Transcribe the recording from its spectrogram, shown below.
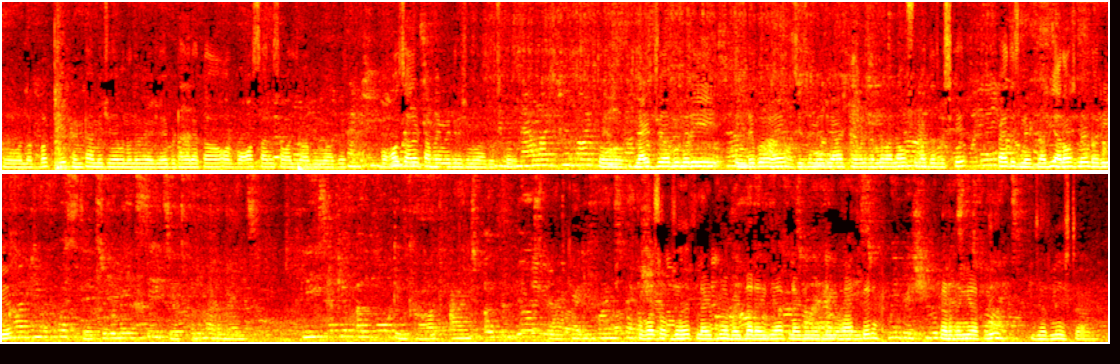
तो लगभग एक घंटा में जो है उन्होंने जो है बिठाए रखा और बहुत सारे सवाल जवाब हुए वहाँ पे। बहुत ज़्यादा टफ है इमिग्रेशन हुआ दोस्तों तो फ़्लाइट जो है वो मेरी इंडिगो है, उसी से मैं जो है ट्रेवल करने वाला हूँ सुबह दस बज के पैंतीस मिनट में अभी अनाउंसमेंट हो रही है। तो बस अब जो है फ़्लाइट में बैठना रह गया। फ़्लाइट में बैठने के बाद फिर कर देंगे अपनी जर्नी स्टार्ट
